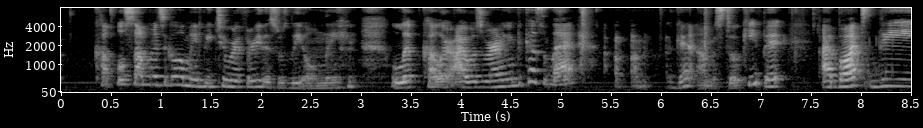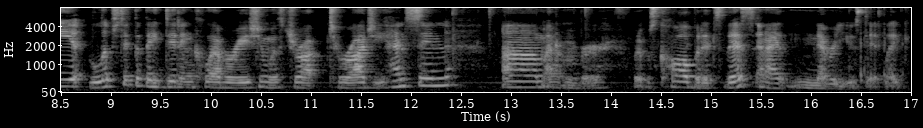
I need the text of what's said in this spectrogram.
a couple summers ago, maybe two or three. This was the only lip color I was wearing and because of that, I'm, again, I'm gonna still keep it. I bought the lipstick that they did in collaboration with Taraji Henson. Um, I don't remember what it was called, but it's this and I never used it. Like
